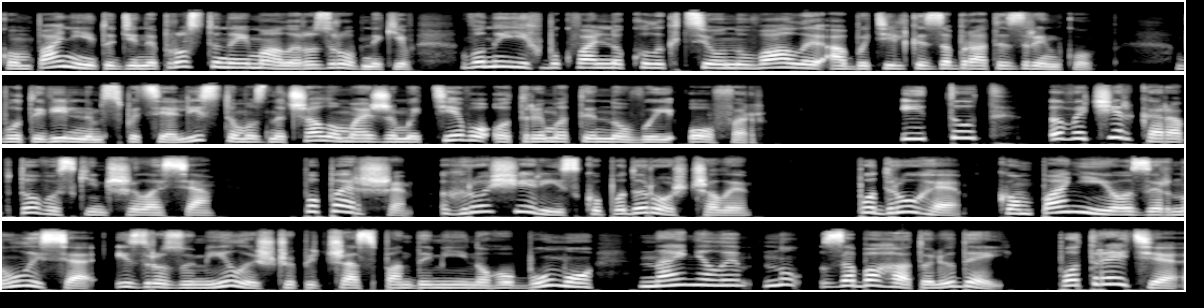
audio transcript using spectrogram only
Компанії тоді не просто наймали розробників, вони їх буквально колекціонували, аби тільки забрати з ринку. Бути вільним спеціалістом означало майже миттєво отримати новий офер. І тут вечірка раптово скінчилася. По-перше, гроші різко подорожчали. По-друге, компанії озирнулися і зрозуміли, що під час пандемійного буму найняли, ну, забагато людей. По-третє,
